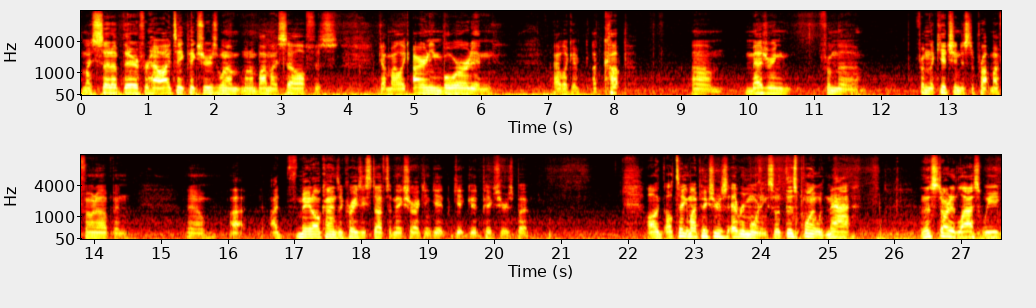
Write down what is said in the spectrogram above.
my setup there for how I take pictures when I'm when I'm by myself is got my like ironing board and I have like a, a cup um, measuring from the from the kitchen just to prop my phone up and you know I I've made all kinds of crazy stuff to make sure I can get get good pictures but I'll, I'll take my pictures every morning. So at this point with Matt and this started last week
